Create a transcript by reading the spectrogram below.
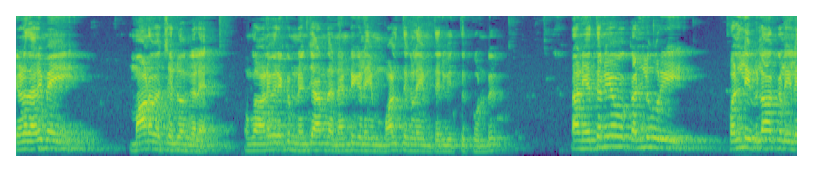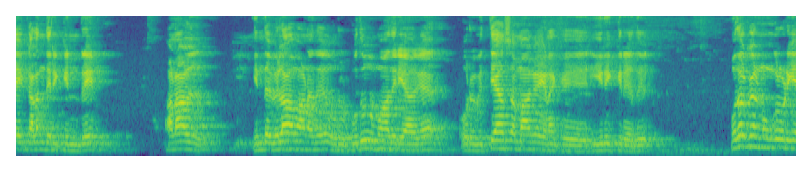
எனது அருமை மாணவ செல்வங்களே உங்கள் அனைவருக்கும் நெஞ்சார்ந்த நன்றிகளையும் வாழ்த்துக்களையும் தெரிவித்துக் கொண்டு நான் எத்தனையோ கல்லூரி பள்ளி விழாக்களிலே கலந்திருக்கின்றேன். ஆனால் இந்த விழாவானது ஒரு புது மாதிரியாக ஒரு வித்தியாசமாக எனக்கு இருக்கிறது. முதல்கண் உங்களுடைய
